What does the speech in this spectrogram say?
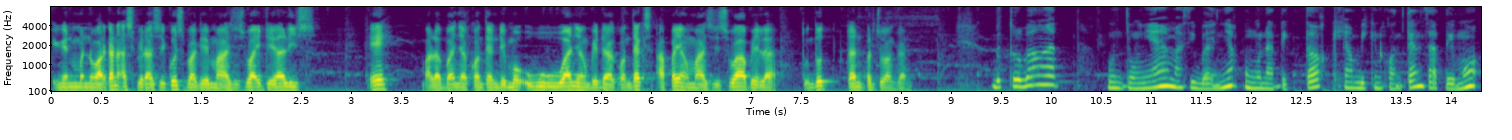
ingin menuarkan aspirasiku sebagai mahasiswa idealis. Eh, malah banyak konten demo uwu-uwan yang beda konteks apa yang mahasiswa bela, tuntut, dan perjuangkan. Betul banget. Untungnya masih banyak pengguna TikTok yang bikin konten saat demo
